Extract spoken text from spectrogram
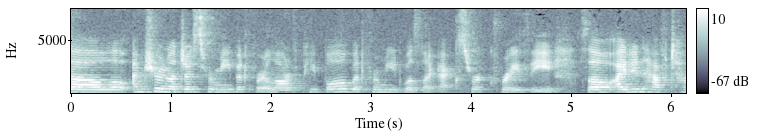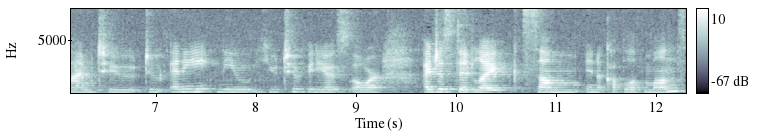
so i'm sure not just for me but for a lot of people but for me it was like extra crazy. So i didn't have time to do any new youtube videos or i just did like some in a couple of months.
